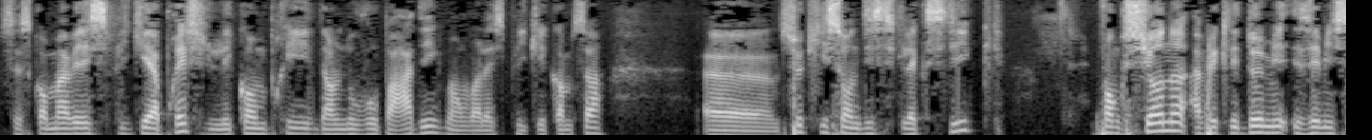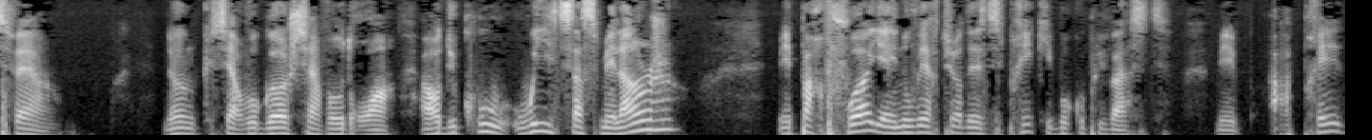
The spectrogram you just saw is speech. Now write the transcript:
c'est ce qu'on m'avait expliqué après. Je l'ai compris dans le nouveau paradigme. On va l'expliquer comme ça. Euh, ceux qui sont dyslexiques, fonctionne avec les deux hémisphères. Donc cerveau gauche, cerveau droit. Alors du coup, oui, ça se mélange, mais parfois il y a une ouverture d'esprit qui est beaucoup plus vaste. Mais après,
